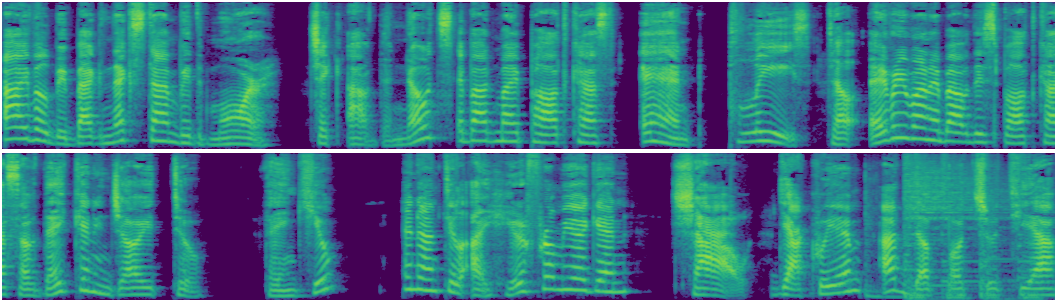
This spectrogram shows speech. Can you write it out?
I will be back next time with more. Check out the notes about my podcast and please tell everyone about this podcast so they can enjoy it too. Thank you. And until I hear from you again, ciao. Ďakujem a do počutia.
